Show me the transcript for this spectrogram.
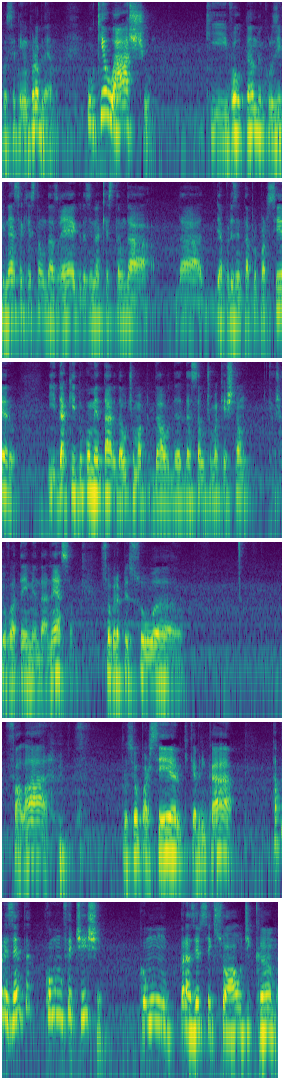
você tem um problema. O que eu acho que, voltando inclusive nessa questão das regras e na questão da, da- de apresentar para o parceiro, e daqui do comentário da última, da- dessa última questão, que acho que eu vou até emendar nessa, sobre a pessoa falar para o seu parceiro que quer brincar, apresenta como um fetiche, como um prazer sexual de cama.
